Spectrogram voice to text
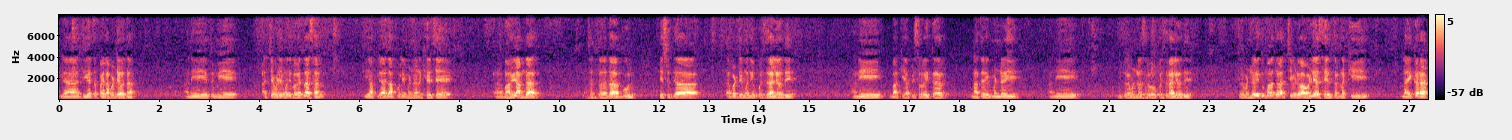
आपल्या जियाचा पहिला बड्डे होता. आणि तुम्ही आजच्या व्हिडिओमध्ये बघितला असाल की आपल्या दापोली मंडळ खेळचे भावी आमदार संतदादा अब्बुल हे सुद्धा त्या बड्डेमध्ये उपस्थित झाले होते. आणि बाकी आपली सर्व इतर नातेवाईक मंडळी आणि मित्रमंडळ सर्व उपस्थित राहिले होते. तर मंडळी तुम्हाला जर आजची व्हिडिओ आवडली असेल तर नक्की लाईक करा.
